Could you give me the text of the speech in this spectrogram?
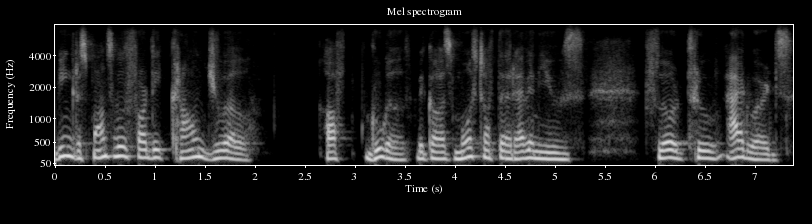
being responsible for the crown jewel of Google because most of the revenues flowed through AdWords.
